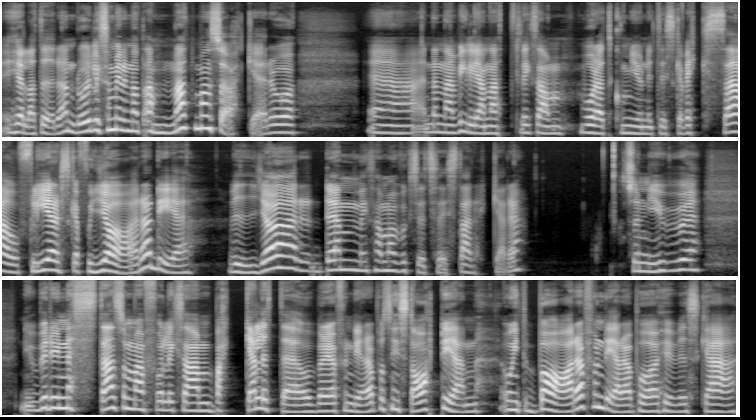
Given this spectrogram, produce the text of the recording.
hela tiden, då liksom är det något annat man söker. Och eh, den här viljan att liksom vårt community ska växa och fler ska få göra det vi gör, den liksom har vuxit sig starkare. Så nu nu är det ju nästan som man får liksom backa lite och börja fundera på sin start igen. Och inte bara fundera på hur vi ska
